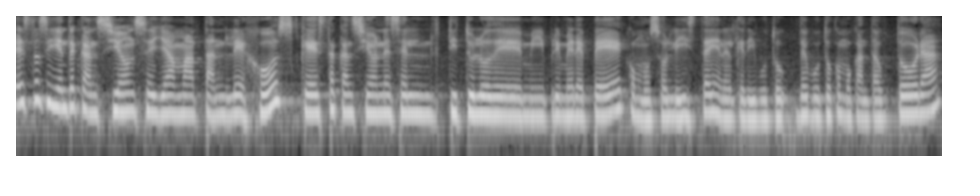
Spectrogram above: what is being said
esta siguiente canción se llama Tan Lejos, que esta canción es el título de mi primer EP como solista y en el que debuto, como cantautora.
